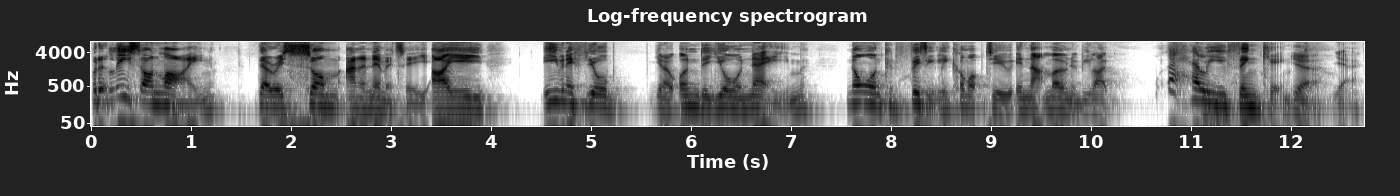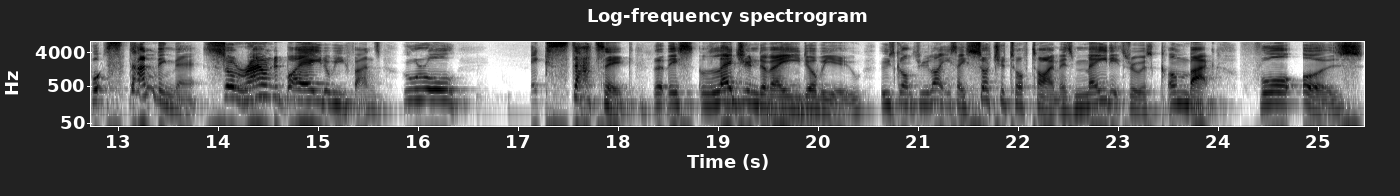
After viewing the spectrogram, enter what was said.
But at least online, there is some anonymity. I.e., even if you're, you know, under your name, no one could physically come up to you in that moment and be like, "What the hell are you thinking?" Yeah. Yeah. But standing there, surrounded by AEW fans who are all ecstatic that this legend of AEW, who's gone through, like you say, such a tough time, has made it through, has come back for us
